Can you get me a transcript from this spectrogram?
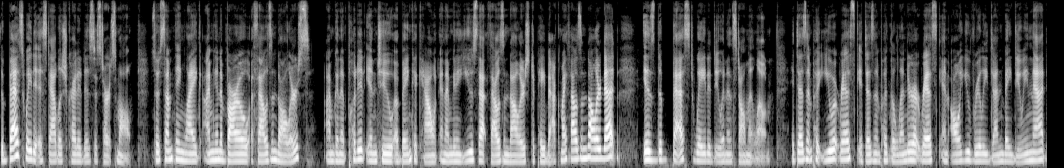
The best way to establish credit is to start small. So something like, I'm going to borrow a $1,000. I'm going to put it into a bank account and I'm going to use that $1,000 to pay back my $1,000 debt is the best way to do an installment loan. It doesn't put you at risk, it doesn't put the lender at risk, and all you've really done by doing that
